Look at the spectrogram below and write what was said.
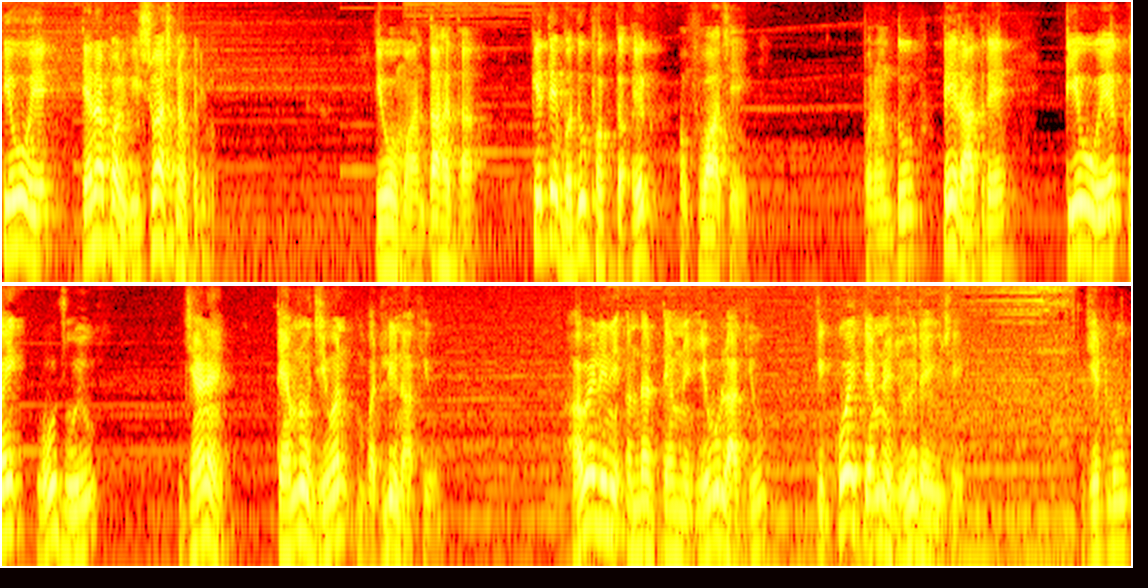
તેઓએ તેના પર વિશ્વાસ ન કર્યો. તેઓ માનતા હતા કે તે બધું ફક્ત એક અફવા છે. પરંતુ તે રાત્રે તેઓએ કંઈક એવું જોયું, જેણે તેમનું જીવન બદલી નાખ્યું. હવેલીની અંદર તેમને એવું લાગ્યું કે કોઈ તેમને જોઈ રહ્યું છે. જેટલું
